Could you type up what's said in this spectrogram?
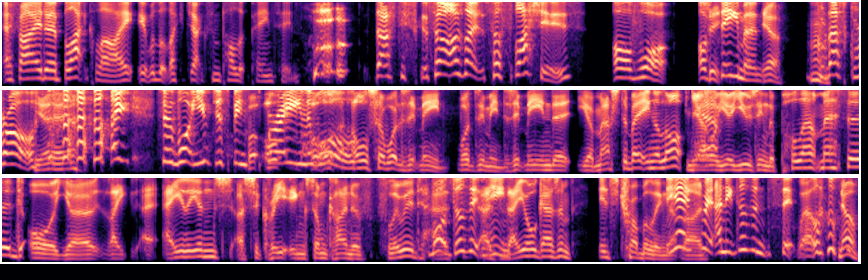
If I had a black light, it would look like a Jackson Pollock painting." That's disgusting. So I was like, so splashes of what? Of semen. yeah. That's gross. Yeah, yeah. like, so what? You've just been But al- spraying the al- walls. Also, what does it mean? What does it mean? Does it mean that you're masturbating a lot, Yeah. or you're using the pull-out method, or you're like uh, aliens are secreting some kind of fluid? What as, does it mean? as they orgasm? It's troubling. That yeah, it's line. re- and it doesn't sit well. no,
